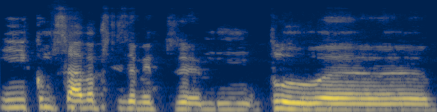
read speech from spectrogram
e começava precisamente um, pelo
